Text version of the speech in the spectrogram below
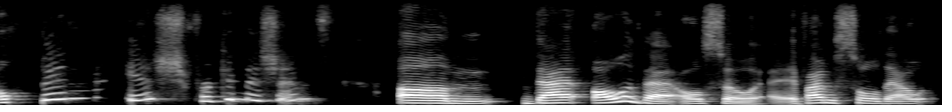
open-ish for commissions. Um, that all of that also, if I'm sold out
